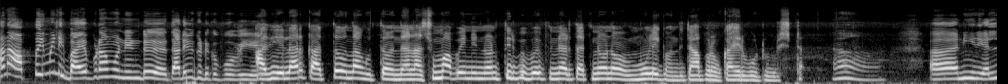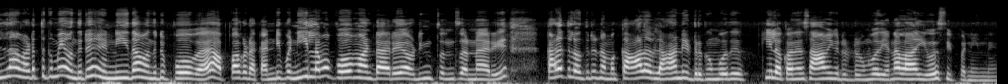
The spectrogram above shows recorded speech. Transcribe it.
ஆனால் அப்பயுமே நீ பயப்படாமல் நின்று தடவி கொடுக்க போவியே. அது எல்லாரும் கத்தவும் தான் குத்த வந்தேன் நான் சும்மா போய் நின்னோன்னு திருப்பி போய் பின்னாடி தட்டினோன்னு மூளைக்கு வந்துட்டேன். அப்புறம் கயிறு போட்டு பிடிச்சிட்டேன். நீ எல்லா இடத்துக்குமே வந்துட்டு நீ தான் வந்துட்டு போவ. அப்பா கூட கண்டிப்பாக நீ இல்லாமல் போக மாட்டாரு அப்படின்னு சொல்லி சொன்னார். காலத்தில் வந்துட்டு நம்ம காலை விளாண்டுட்டு இருக்கும்போது கீழே உட்காந்து சாமி கிட்ட இருக்கும்போது என்னலாம் யோசிப்ப நீனு?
